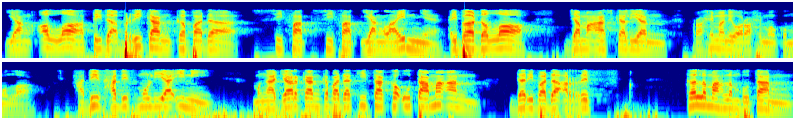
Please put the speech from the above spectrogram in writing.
yang Allah tidak berikan kepada sifat-sifat yang lainnya. Ibadallah, jamaah sekalian, rahimani wa rahimakumullah. Hadis-hadis mulia ini mengajarkan kepada kita keutamaan daripada arif, kelemah lembutan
